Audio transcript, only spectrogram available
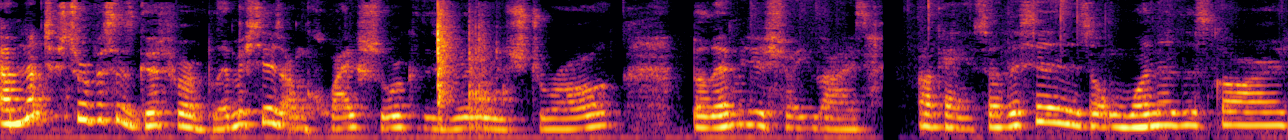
I'm not too sure if this is good for blemishes. I'm quite sure because it's really, really strong. But let me just show you guys Okay, so this is one of the scars.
